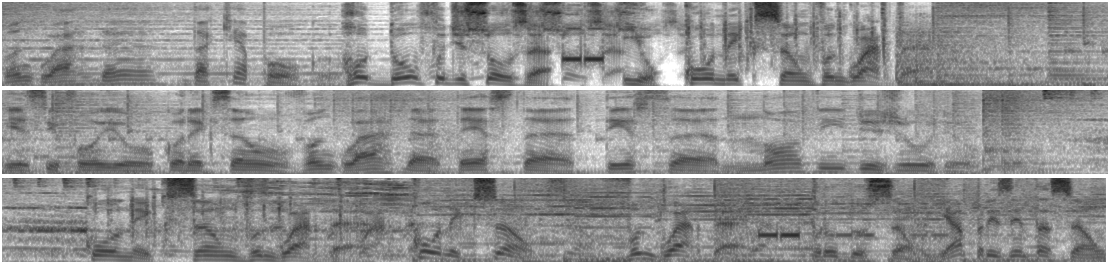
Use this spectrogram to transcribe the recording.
Vanguarda daqui a pouco. Rodolfo de Souza, Souza. e o Conexão Vanguarda. Esse foi o Conexão Vanguarda desta terça, 9 de julho. Conexão Vanguarda. Conexão Vanguarda. Produção e apresentação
